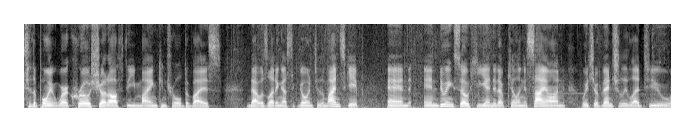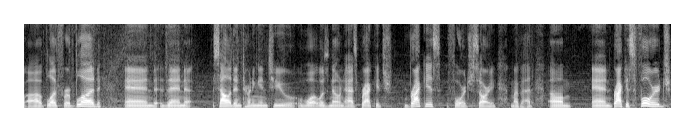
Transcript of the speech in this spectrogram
to the point where Crow shut off the mind control device that was letting us go into the mindscape, and in doing so, he ended up killing a Scion, which eventually led to uh, Blood for Blood, and then Saladin turning into what was known as Brackish, Bracus Forge. Sorry, my bad. Um, and Bracus Forge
